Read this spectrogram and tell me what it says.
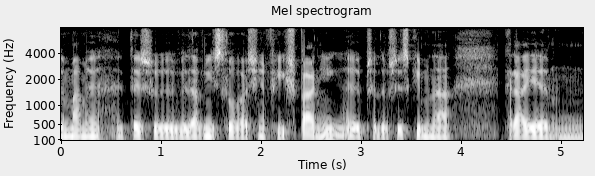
Y, mamy też wydawnictwo właśnie w Hiszpanii, y, przede wszystkim na kraje mm,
